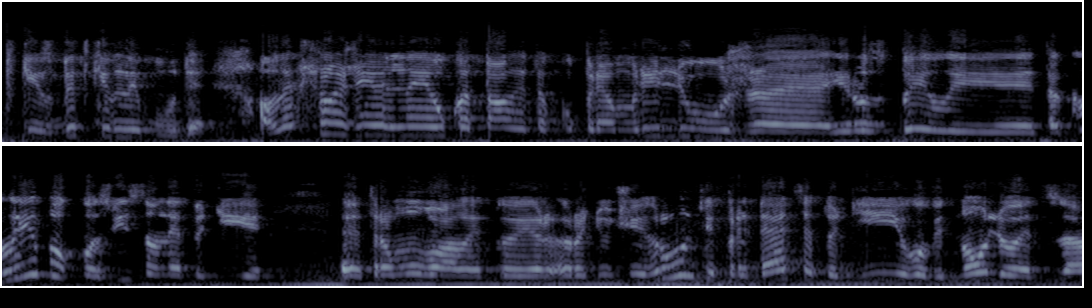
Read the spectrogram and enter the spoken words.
Таких збитків не буде. Але якщо ж не укатали таку прям ріллю вже і розбили так глибоко, звісно, вони тоді е, травмували той родючий ґрунт, і прийдеться тоді його відновлювати за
